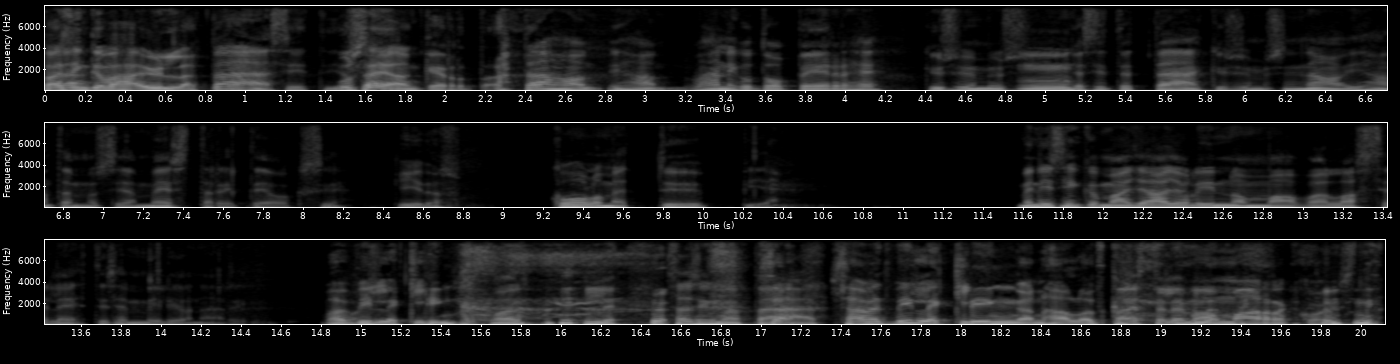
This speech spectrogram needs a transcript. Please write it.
Pääsinkö tää- vähän yllättää? Pääsit. Ja Useaan kertaan. Tämähän on ihan vähän niin kuin tuo perhe-kysymys Mm. ja sitten tämä kysymys, niin nämä on ihan tämmöisiä mestariteoksia. Kiitos. Kolme tyyppiä. Menisinkö mä Jaajo Linnonmaa vai Lasse Lehtisen miljonääri? Vai Ville Klingan? Vai Ville, saisinko mä Sä, päättää? sä menet Ville Klingan, haluatko? Taistelemaan markoista.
